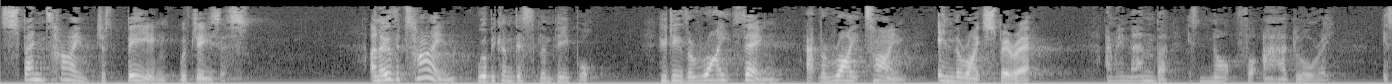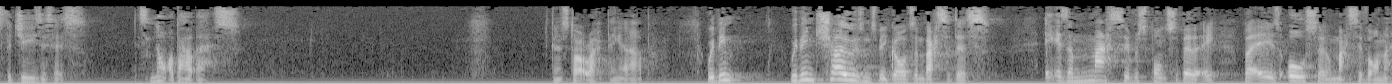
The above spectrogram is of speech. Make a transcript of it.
Spend time just being with Jesus. And over time, we'll become disciplined people who do the right thing at the right time in the right spirit. And remember, it's not for our glory. It's for Jesus's. It's not about us. I'm going to start wrapping it up. We've been, we've been chosen to be God's ambassadors. It is a massive responsibility, but it is also a massive honour.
